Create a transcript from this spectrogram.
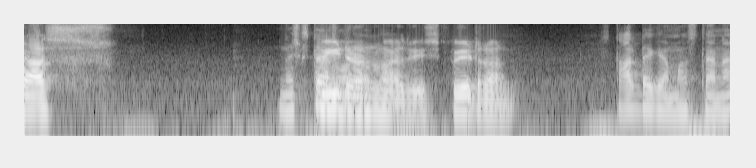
ಯಾಸ್ ನೆಕ್ಸ್ಟ್ ಸ್ಪೀಡ್ ರನ್ ಮಾಡಿದ್ವಿ ಸ್ಪೀಡ್ ರನ್ ಸ್ಟಾರ್ಟ್ ಗೇಮ್ ಅಷ್ಟೇನಾ?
